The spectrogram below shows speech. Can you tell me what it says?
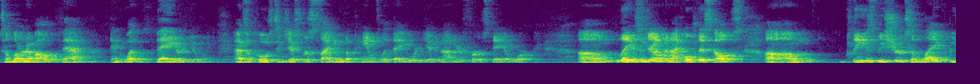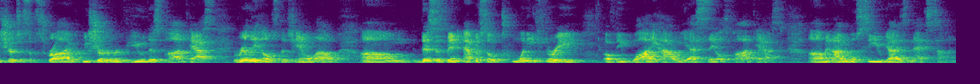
to learn about them and what they are doing, as opposed to just reciting the pamphlet that you were given on your first day at work. Um, ladies and gentlemen, I hope this helps. Um, please be sure to like, be sure to subscribe, be sure to review this podcast. It really helps the channel out. Um, this has been episode 23 of the Why, How, Yes Sales podcast. Um, and I will see you guys next time,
